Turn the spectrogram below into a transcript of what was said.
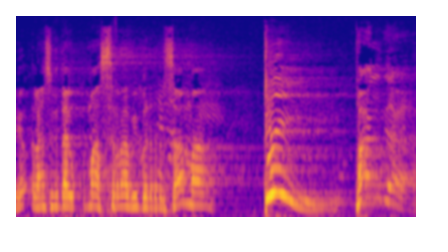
Yuk langsung kita mas Rabi bersama di Pangga.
